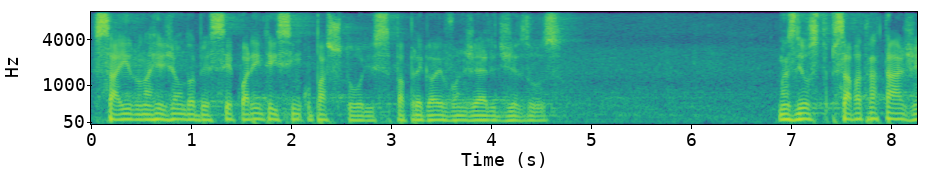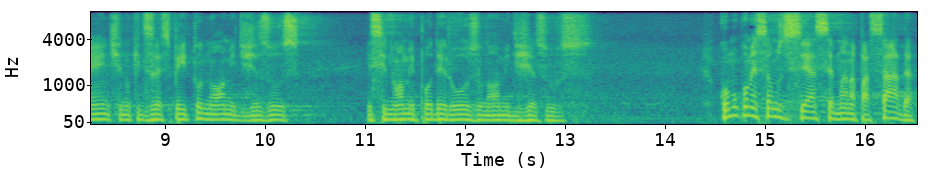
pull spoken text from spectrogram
saíram na região do ABC 45 pastores para pregar o Evangelho de Jesus. Mas Deus precisava tratar a gente no que diz respeito ao nome de Jesus, esse nome poderoso, o nome de Jesus. Como começamos a dizer a semana passada,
